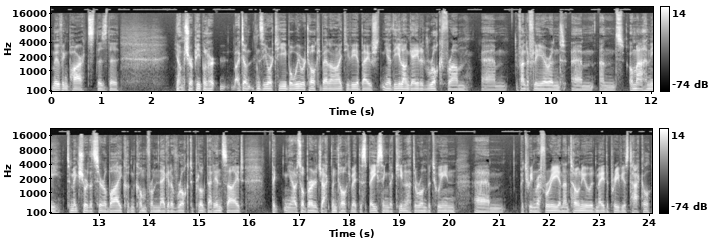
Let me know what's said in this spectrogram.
moving parts. There's the you know, I'm sure people heard. I don't didn't see RTE, but we were talking about it on ITV about you know the elongated ruck from um, Van der Flier and um, and O'Mahony to make sure that Cyril Baille couldn't come from negative ruck to plug that inside. The, you know, I saw Bernard Jackman talk about the spacing that Keenan had to run between um, between referee and Atonio who had made the previous tackle,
